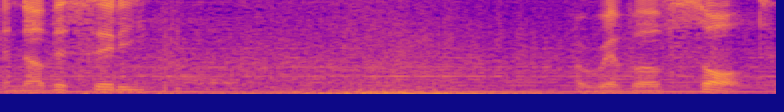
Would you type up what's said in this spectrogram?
Another city, a river of salt.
